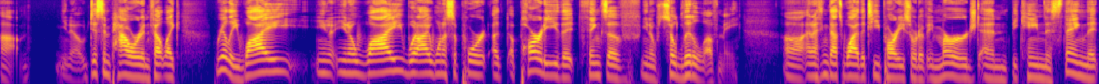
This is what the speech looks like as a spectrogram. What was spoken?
um, you know, disempowered and felt like, really, why, you know, you know, why would I want to support a, a party that thinks of, you know, so little of me? Uh, and I think that's why the Tea Party sort of emerged and became this thing that,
